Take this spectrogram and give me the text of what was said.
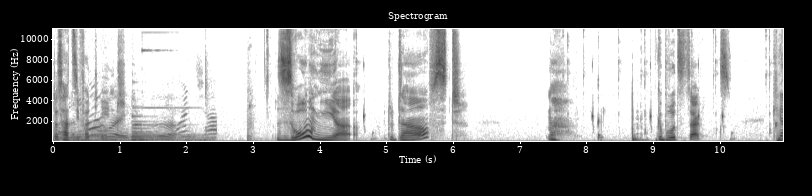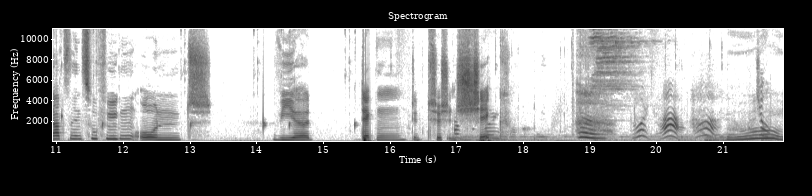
Das hat sie verdient. So, Mia. Du darfst Geburtstagskerzen hinzufügen und wir decken den Tisch in schick. Uh,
